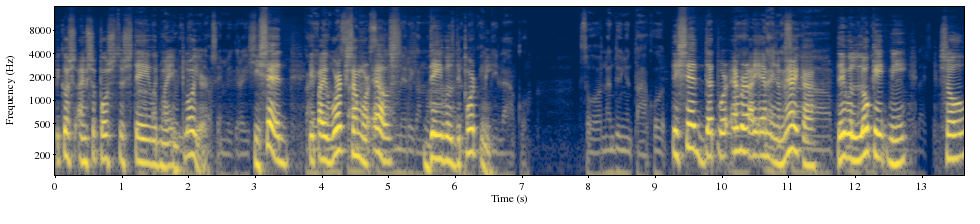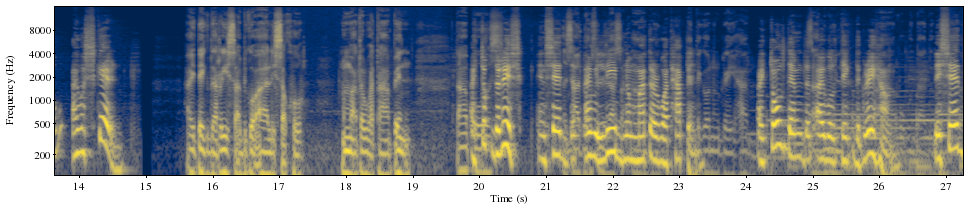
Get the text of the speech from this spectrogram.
because I'm supposed to stay with my employer. He said if I work somewhere else, they will deport me. nila ako. So, nandun yung takot. They said that wherever I am in America, they will locate me. So I was scared. I take the risk. Sabi ko, alis ako. No matter what happen. Tapos, I took the risk and said that I will leave no matter what happened. ko ng Greyhound." I told them that I will take the Greyhound. They said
